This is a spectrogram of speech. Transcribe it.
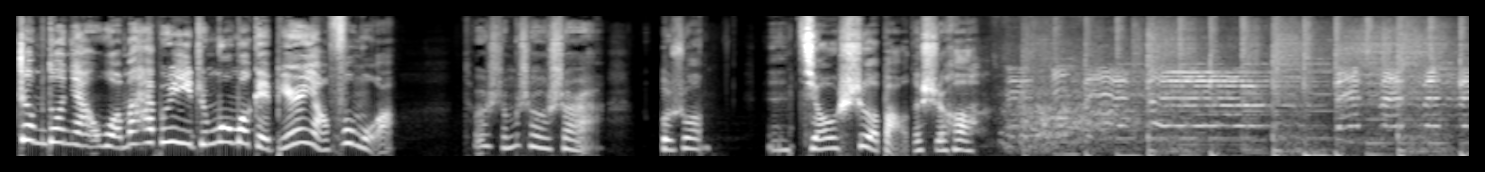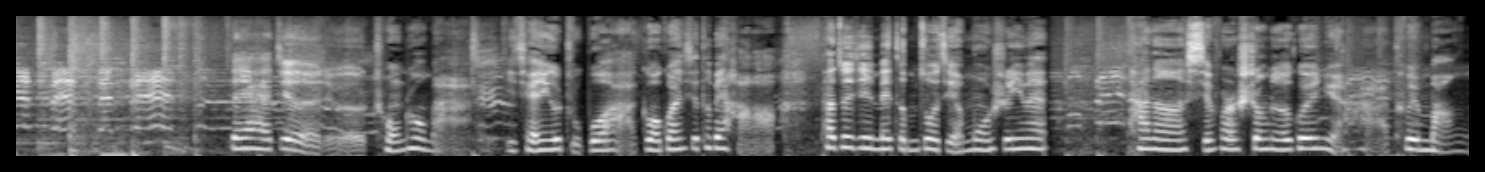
这么多年，我们还不是一直默默给别人养父母？他说什么时候事儿啊？我说，嗯，交社保的时候。大家还记得这个虫虫吧？以前一个主播啊，跟我关系特别好。他最近没怎么做节目，是因为他呢媳妇儿生了个闺女哈，特别忙。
